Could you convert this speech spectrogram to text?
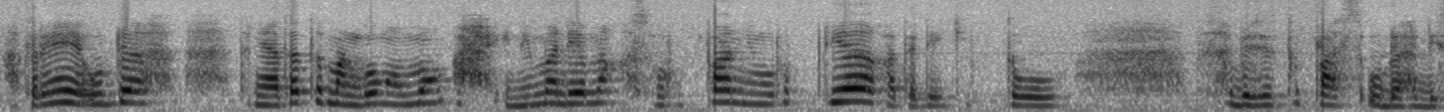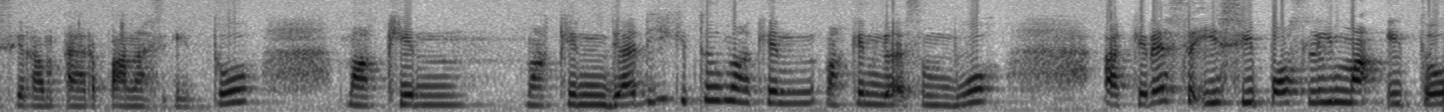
Akhirnya ya udah ternyata teman gue ngomong ah ini mah dia mah kesurupan nyurup dia kata dia gitu. Terus habis itu pas udah disiram air panas itu makin makin jadi gitu makin makin nggak sembuh. Akhirnya seisi pos 5 itu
